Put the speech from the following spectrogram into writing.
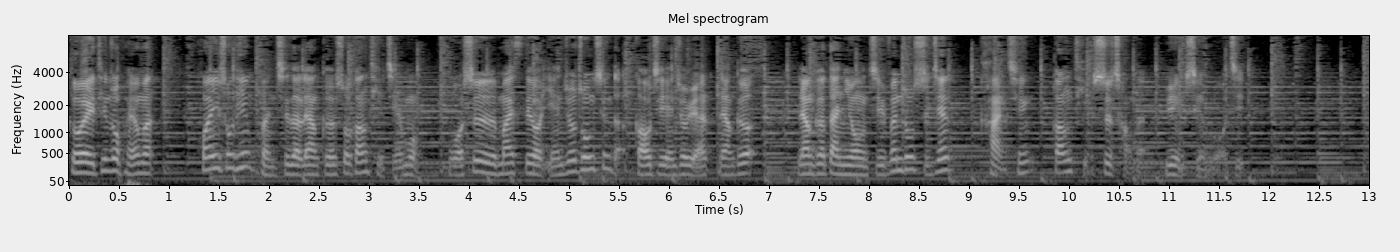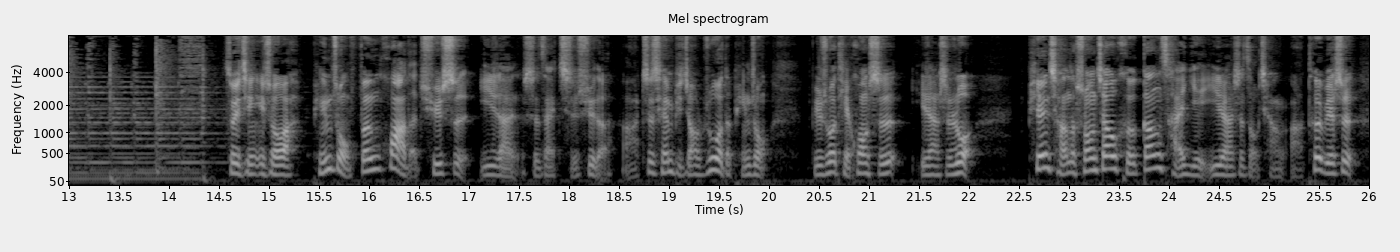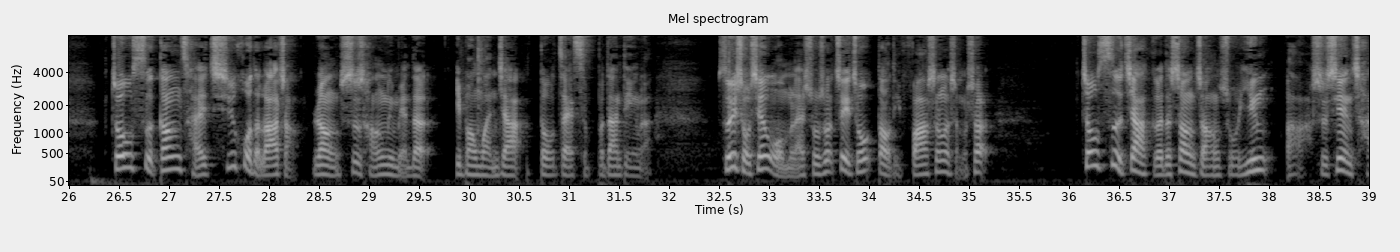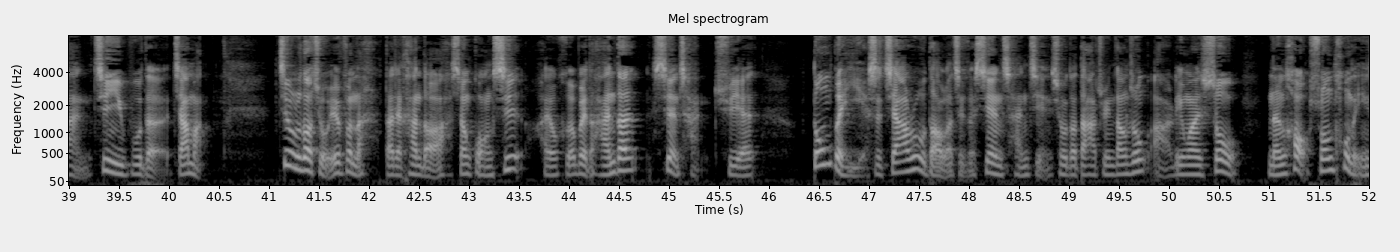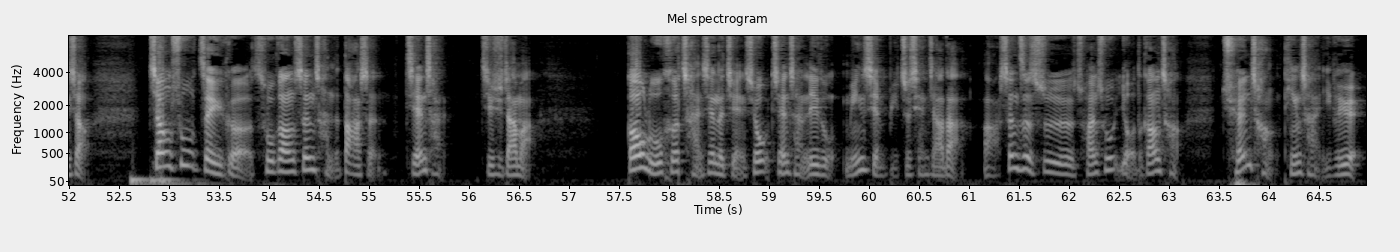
各位听众朋友们，欢迎收听本期的亮哥说钢铁节目，我是 MySteel 研究中心的高级研究员亮哥。亮哥带你用几分钟时间看清钢铁市场的运行逻辑。最近一周啊，品种分化的趋势依然是在持续的啊。之前比较弱的品种，比如说铁矿石，依然是弱；偏强的双焦和钢材也依然是走强啊。特别是周四钢材期货的拉涨，让市场里面的一帮玩家都再次不淡定了。所以，首先我们来说说这周到底发生了什么事儿。周四价格的上涨主因啊是限产进一步的加码。进入到九月份呢，大家看到啊，像广西还有河北的邯郸限产趋严，东北也是加入到了这个限产检修的大军当中啊。另外，受能耗双控的影响，江苏这个粗钢生产的大省减产继续加码，高炉和产线的检修减产力度明显比之前加大啊，甚至是传出有的钢厂全厂停产一个月。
